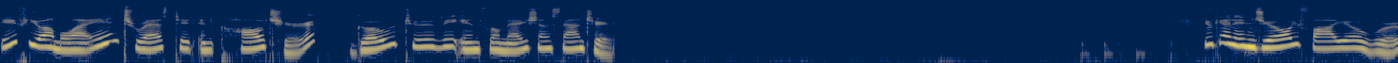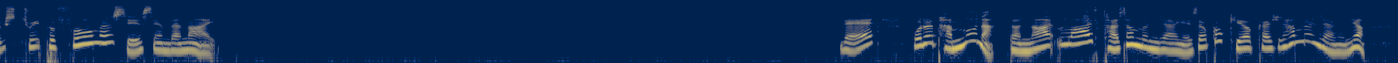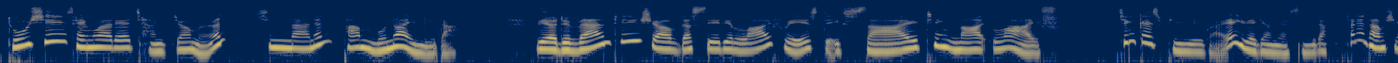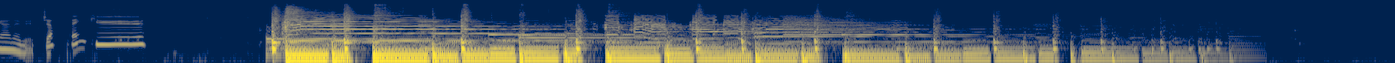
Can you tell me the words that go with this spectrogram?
If you are more interested in culture, go to the information center. You can enjoy fireworks street performances in the night. 네, 오늘 밤문화, The Nightlife 다섯 문장에서 꼭 기억하실 한 문장은요. 도시 생활의 장점은 신나는 밤 문화입니다. The advantage of the city life is the exciting nightlife. 지금까지 비밀과의 유혜경이었습니다. 저는 다음 시간에 뵙죠. Thank you.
